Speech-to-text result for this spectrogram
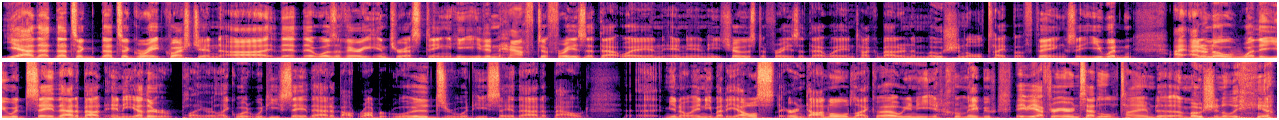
Yeah, that that's a that's a great question. Uh, that that was a very interesting. He he didn't have to phrase it that way, and, and and he chose to phrase it that way and talk about an emotional type of thing. So you wouldn't. I, I don't know whether you would say that about any other player. Like, what would he say that about Robert Woods, or would he say that about you know anybody else, Aaron Donald, like oh we need you know maybe maybe after Aaron's had a little time to emotionally you know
